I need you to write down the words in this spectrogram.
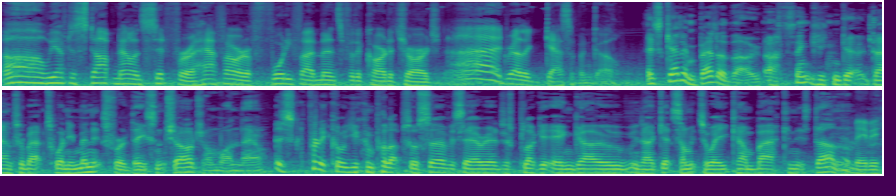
oh, we have to stop now and sit for a half hour to forty-five minutes for the car to charge. I'd rather gas up and go. It's getting better, though. I think you can get it down to about 20 minutes for a decent charge on one now. It's pretty cool. You can pull up to a service area, just plug it in, go, you know, get something to eat, come back, and it's done. Maybe.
